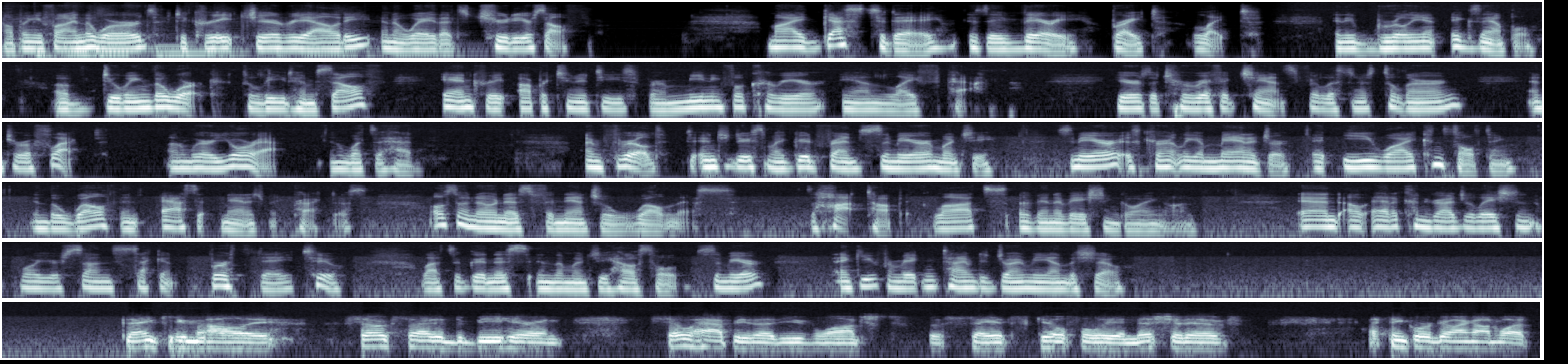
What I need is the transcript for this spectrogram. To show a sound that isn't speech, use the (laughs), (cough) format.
helping you find the words to create shared reality in a way that's true to yourself. My guest today is a very bright light and a brilliant example of doing the work to lead himself and create opportunities for a meaningful career and life path. Here's a terrific chance for listeners to learn and to reflect on where you're at and what's ahead. I'm thrilled to introduce my good friend Samir Munshi. Samir is currently a manager at EY Consulting in the wealth and asset management practice, also known as financial wellness. It's a hot topic, lots of innovation going on. And I'll add a congratulation for your son's second birthday, too. Lots of goodness in the Munshi household. Samir, thank you for making time to join me on the show. Thank you, Molly. So excited to be here and so happy that you've launched the Say It Skillfully initiative. I think we're going on what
